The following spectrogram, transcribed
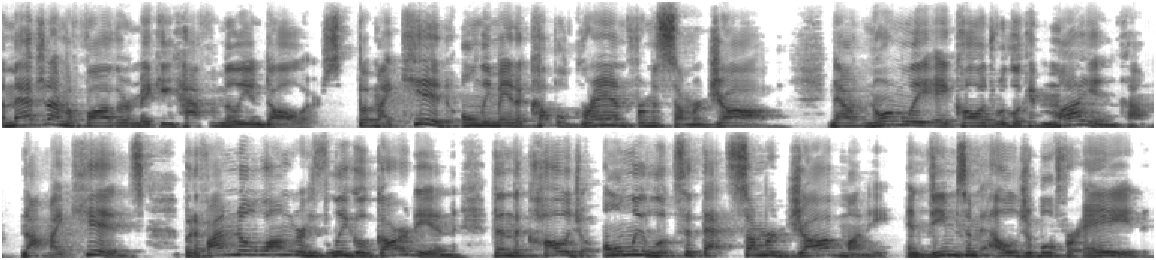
imagine I'm a father making half a million dollars, but my kid only made a couple grand from his summer job. Now, normally a college would look at my income, not my kid's, but if I'm no longer his legal guardian, then the college only looks at that summer job money and deems him eligible for aid.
